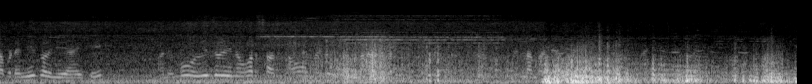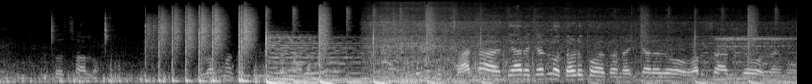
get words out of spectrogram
આપણે નીકળીએ અહીંથી. અને બહુ વીજળીનો વરસાદ થવા માંડ્યો એટલા માટે. તો ચાલો. જાતા ત્યારે કેટલો તડકો હતો ને અત્યારે જો વરસાદ કેવો થાય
